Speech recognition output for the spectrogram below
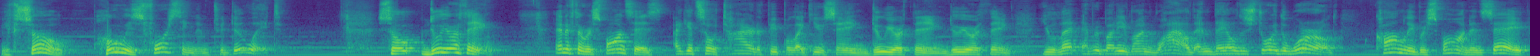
If so, who is forcing them to do it? So do your thing. And if the response is, I get so tired of people like you saying, do your thing, do your thing, you let everybody run wild and they'll destroy the world. Calmly respond and say,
